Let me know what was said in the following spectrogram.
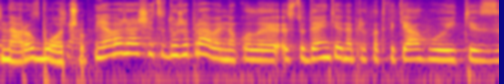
на робочу. Я вважаю, що це дуже правильно, коли студентів, наприклад, витягують із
